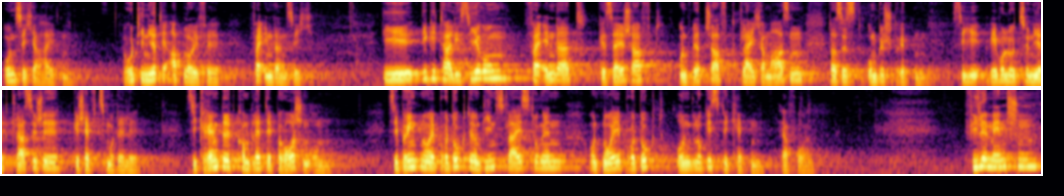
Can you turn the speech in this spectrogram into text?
Unsicherheiten. Routinierte Abläufe verändern sich. Die Digitalisierung verändert Gesellschaft und Wirtschaft gleichermaßen, das ist unbestritten. Sie revolutioniert klassische Geschäftsmodelle. Sie krempelt komplette Branchen um. Sie bringt neue Produkte und Dienstleistungen und neue Produkt- und Logistikketten hervor. Viele Menschen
